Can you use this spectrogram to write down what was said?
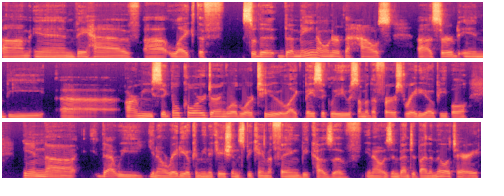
Um, and they have uh, like the f- so the the main owner of the house uh, served in the uh, Army Signal Corps during World War II. Like basically, some of the first radio people in uh, that we, you know, radio communications became a thing because of, you know, it was invented by the military.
